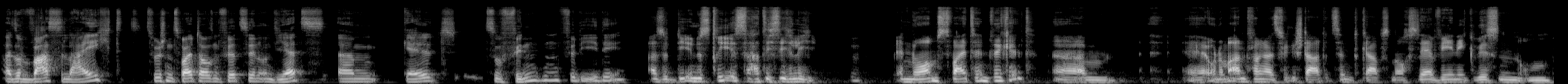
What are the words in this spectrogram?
Also war es leicht zwischen 2014 und jetzt ähm, Geld zu finden für die Idee? Also die Industrie ist, hat sich sicherlich enormst weiterentwickelt. Ähm, äh, und am Anfang, als wir gestartet sind, gab es noch sehr wenig Wissen um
